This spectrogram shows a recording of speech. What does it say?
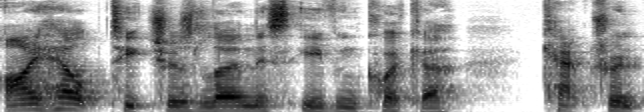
I help teachers learn this even quicker capturing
